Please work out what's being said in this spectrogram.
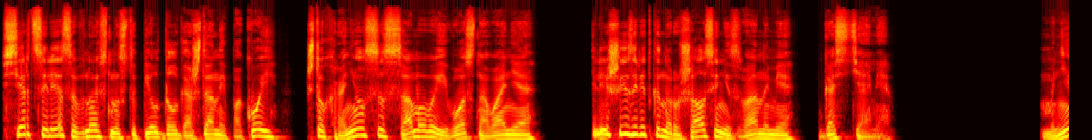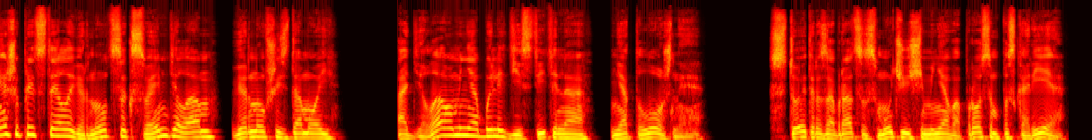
В сердце леса вновь наступил долгожданный покой, что хранился с самого его основания, лишь изредка нарушался незваными гостями. Мне же предстояло вернуться к своим делам, вернувшись домой. А дела у меня были действительно неотложные. Стоит разобраться с мучающим меня вопросом поскорее.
